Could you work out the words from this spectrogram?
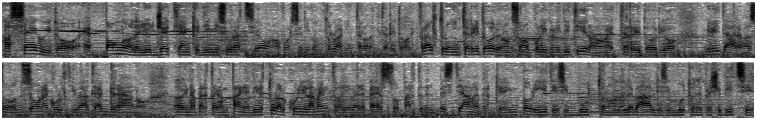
a seguito e pongono degli oggetti anche di misurazione o forse di controllo all'interno del territorio. Tra l'altro in territorio non sono poligoni di tiro, non è territorio militare, ma sono zone coltivate a grano eh, in aperta campagna. Addirittura alcuni lamentano di avere perso parte del bestiame perché impauriti si buttano dalle valli, si buttano nei precipizi,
